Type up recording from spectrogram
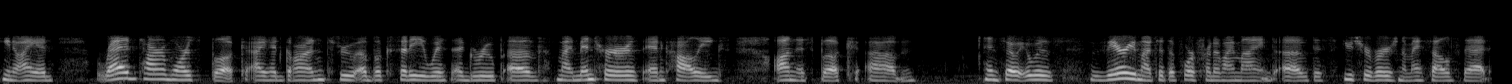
you know, I had read Tara Mohr's book. I had gone through a book study with a group of my mentors and colleagues on this book. Um, and so it was very much at the forefront of my mind of this future version of myself that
